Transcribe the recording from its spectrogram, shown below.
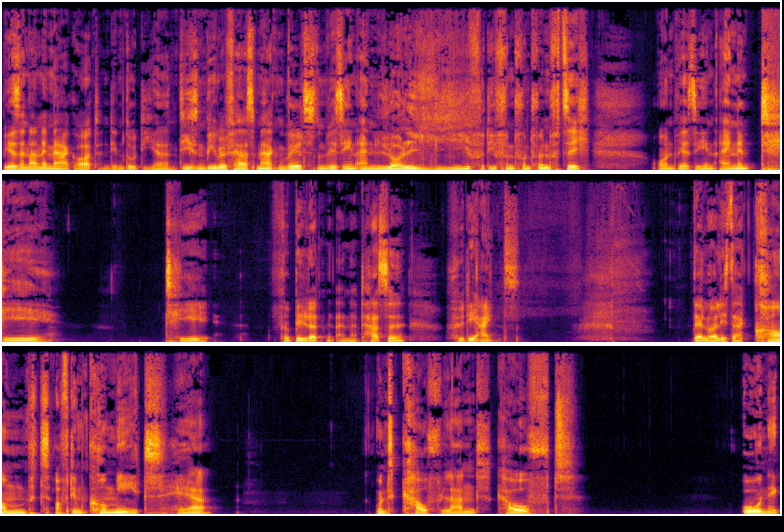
Wir sind an dem Merkort, an dem du dir diesen Bibelvers merken willst und wir sehen ein Lolli für die 55 und wir sehen einen T. T. Verbildert mit einer Tasse für die 1. Der Lolli sagt, kommt auf dem Komet her und Kaufland kauft ohne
